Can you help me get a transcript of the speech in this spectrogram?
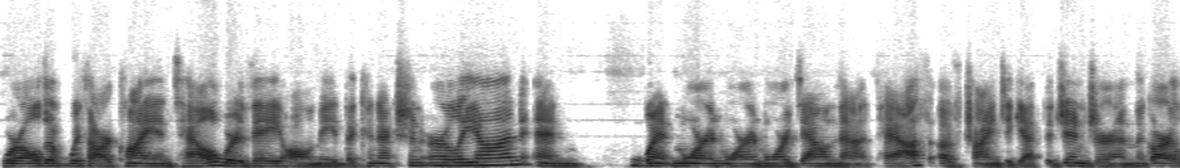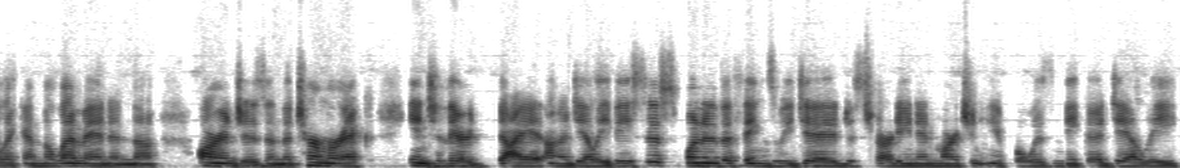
world of with our clientele where they all made the connection early on and went more and more and more down that path of trying to get the ginger and the garlic and the lemon and the oranges and the turmeric into their diet on a daily basis. One of the things we did starting in March and April was make a daily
